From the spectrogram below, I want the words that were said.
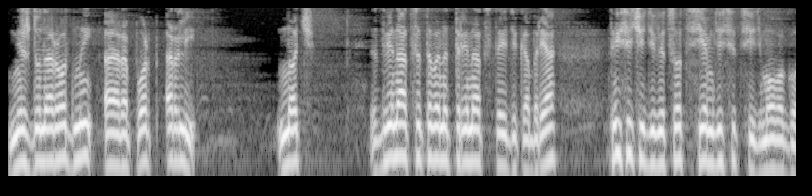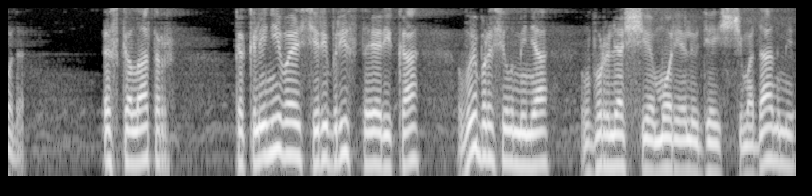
Международный аэропорт Орли. Ночь с 12 на 13 декабря 1977 года. Эскалатор, как ленивая серебристая река, выбросил меня в бурлящее море людей с чемоданами,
